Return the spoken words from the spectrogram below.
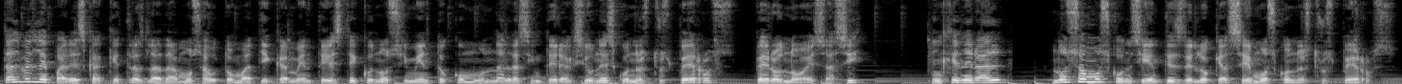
Tal vez le parezca que trasladamos automáticamente este conocimiento común a las interacciones con nuestros perros, pero no es así. En general, no somos conscientes de lo que hacemos con nuestros perros.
